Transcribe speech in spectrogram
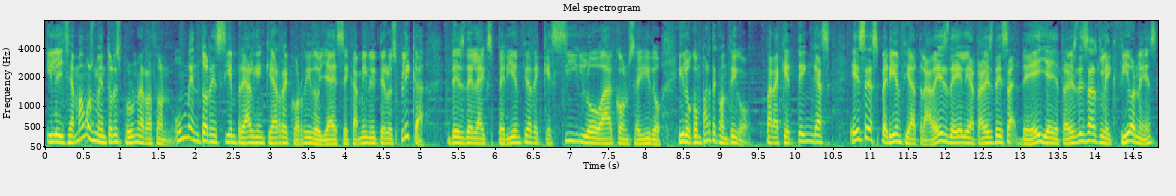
y les llamamos mentores por una razón. Un mentor es siempre alguien que ha recorrido ya ese camino y te lo explica desde la experiencia de que sí lo ha conseguido. Y lo comparte contigo para que tengas esa experiencia a través de él y a través de, esa, de ella y a través de esas lecciones,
